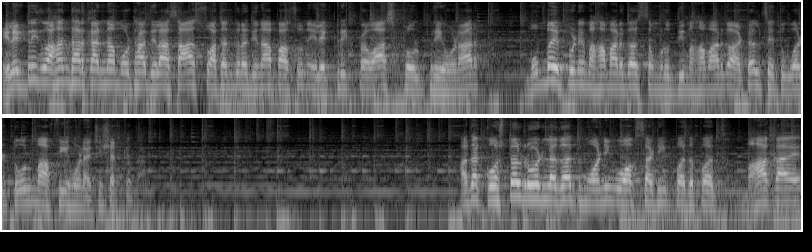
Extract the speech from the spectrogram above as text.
इलेक्ट्रिक वाहनधारकांना मोठा दिलासा स्वातंत्र्य दिनापासून इलेक्ट्रिक प्रवास टोल फ्री होणार. मुंबई पुणे महामार्ग समृद्धी महामार्ग अटल सेतूवर टोल माफी होण्याची शक्यता. आता कोस्टल रोड लगत मॉर्निंग वॉकसाठी पदपथ. महाकाय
